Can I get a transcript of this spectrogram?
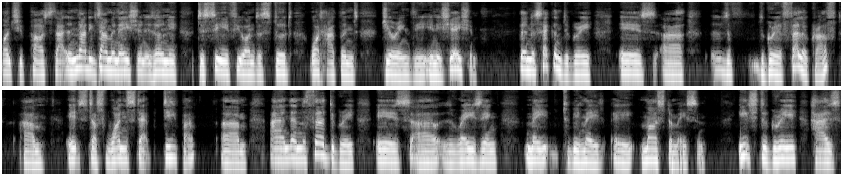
once you pass that. And that examination is only to see if you understood what happened during the initiation. Then the second degree is uh, the degree of fellowcraft. Um, it's just one step deeper. Um, and then the third degree is uh, the raising made to be made a master mason. Each degree has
